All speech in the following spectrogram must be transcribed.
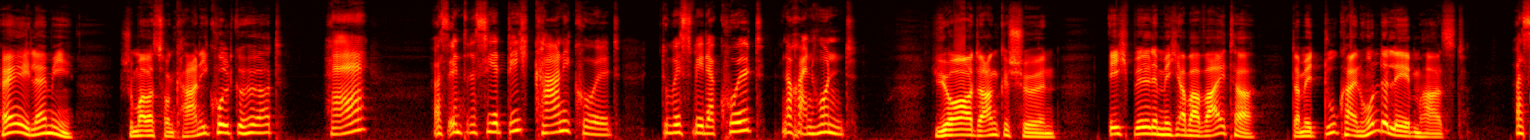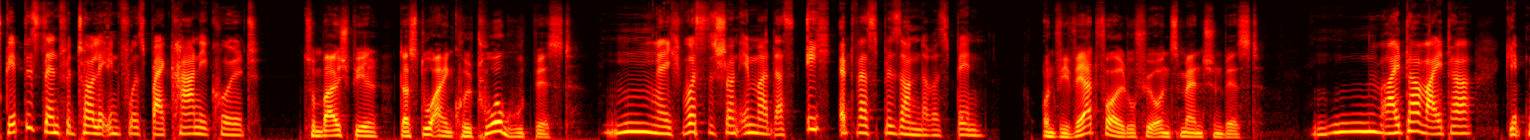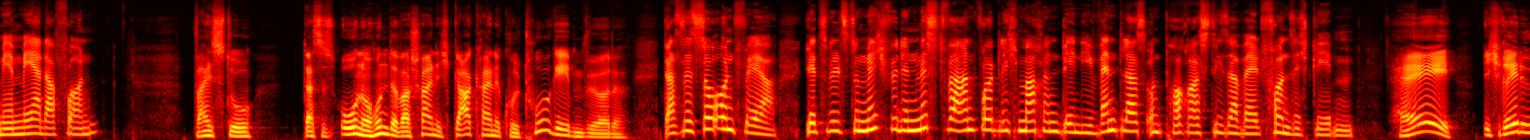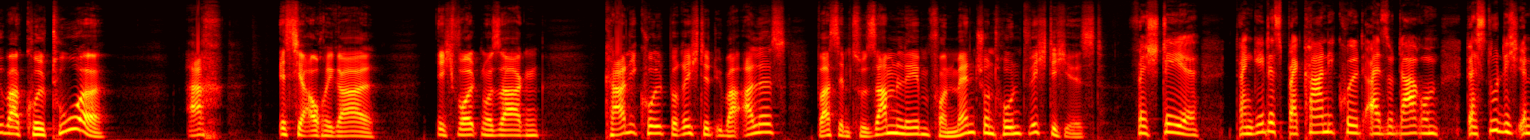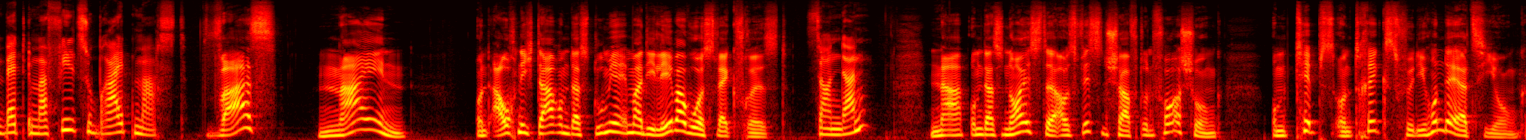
Hey, Lemmy, schon mal was von Kanikult gehört? Hä? Was interessiert dich, Kanikult? Du bist weder Kult noch ein Hund. Ja, danke schön. Ich bilde mich aber weiter, damit du kein Hundeleben hast. Was gibt es denn für tolle Infos bei Kanikult? Zum Beispiel, dass du ein Kulturgut bist. Hm, ich wusste schon immer, dass ich etwas Besonderes bin. Und wie wertvoll du für uns Menschen bist. Hm, weiter, weiter. Gib mir mehr davon. Weißt du, dass es ohne Hunde wahrscheinlich gar keine Kultur geben würde? Das ist so unfair. Jetzt willst du mich für den Mist verantwortlich machen, den die Wendlers und Pochers dieser Welt von sich geben. Hey, ich rede über Kultur. Ach, ist ja auch egal. Ich wollte nur sagen, Kanikult berichtet über alles, was im Zusammenleben von Mensch und Hund wichtig ist. Verstehe. Dann geht es bei Kanikult also darum, dass du dich im Bett immer viel zu breit machst. Was? Nein. Und auch nicht darum, dass du mir immer die Leberwurst wegfrisst. Sondern? Na, um das Neueste aus Wissenschaft und Forschung, um Tipps und Tricks für die Hundeerziehung.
